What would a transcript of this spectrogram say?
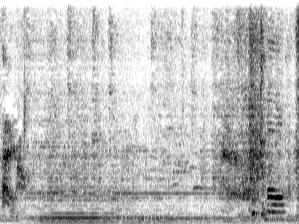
Powder. Pokeball.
